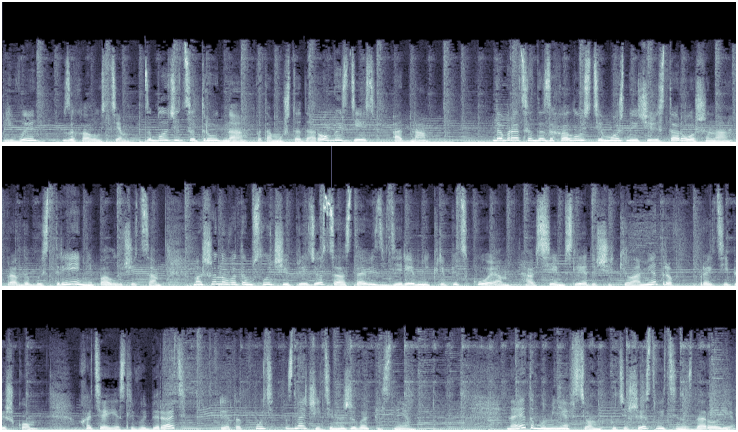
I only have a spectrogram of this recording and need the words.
И вы в захолустье. Заблудиться трудно, потому что дорога здесь одна. Добраться до захолустья можно и через Торошино, правда, быстрее не получится. Машину в этом случае придется оставить в деревне Крепецкое, а в 7 следующих километров пройти пешком. Хотя, если выбирать, этот путь значительно живописнее. На этом у меня все. Путешествуйте на здоровье.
